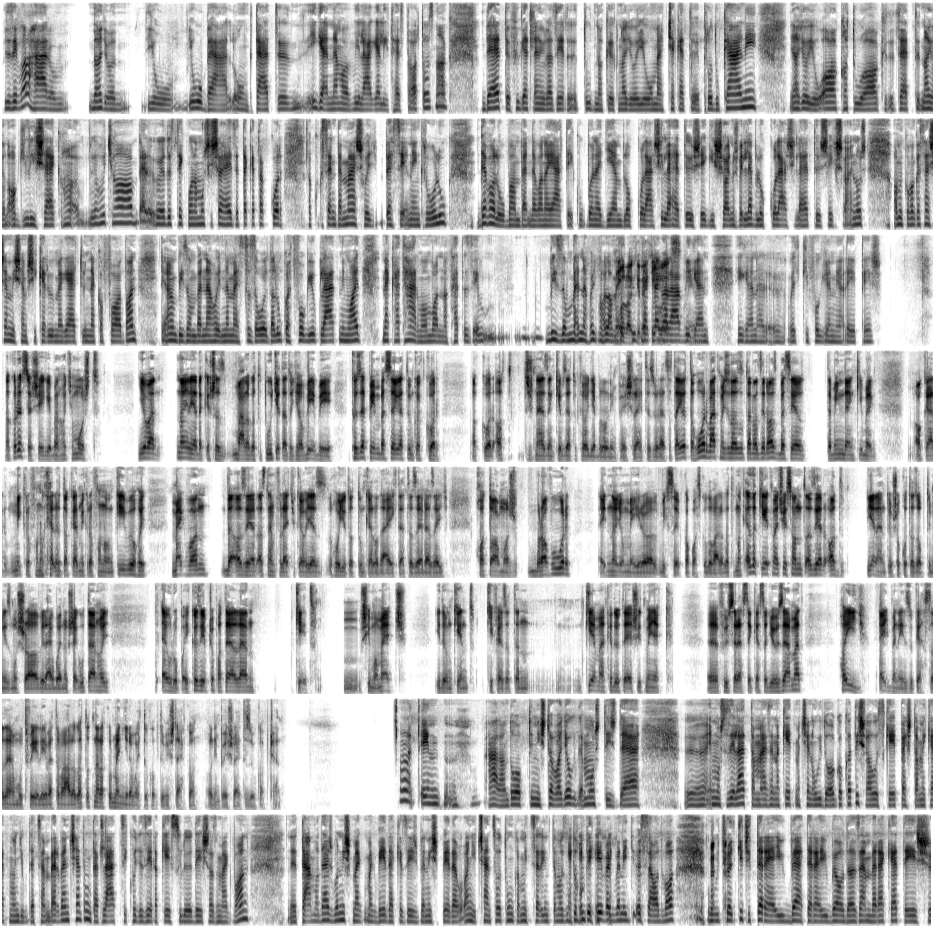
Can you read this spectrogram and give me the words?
hogy azért van három nagyon jó, jó beállónk, tehát igen, nem a világ elithez tartoznak, de ettől függetlenül azért tudnak ők nagyon jó meccseket produkálni, nagyon jó alkatúak, tehát nagyon agilisek. Ha, hogyha belövöldözték volna most is a helyzeteket, akkor, akkor szerintem máshogy beszélnénk róluk, de valóban benne van a játékukban egy ilyen blokkolási lehetőség is sajnos, vagy leblokkolási lehetőség sajnos, amikor meg aztán semmi sem sikerül, meg eltűnnek a falban. De nagyon bízom benne, hogy nem ezt az oldal oldalukat fogjuk látni majd, meg hát hárman vannak, hát azért bízom benne, hogy valamelyiküknek legalább igen, igen elő, vagy ki fog jönni a lépés. Na akkor összességében, hogyha most nyilván nagyon érdekes az válogatott útja, tehát hogyha a VB közepén beszélgetünk, akkor akkor azt is nehezen képzeltük el, hogy ebből olimpiai selejtező lesz. Aztán jött a horvát meccs, de azután azért azt beszél értette mindenki, meg akár mikrofonok előtt, akár mikrofonon kívül, hogy megvan, de azért azt nem felejtjük el, hogy ez hogy jutottunk el odáig. Tehát azért ez egy hatalmas bravúr, egy nagyon mélyről visszakapaszkodó válogatottnak. Ez a két meccs viszont azért ad jelentős okot az optimizmusra a világbajnokság után, hogy európai középcsapat ellen két mm, sima meccs, időnként kifejezetten kiemelkedő teljesítmények fűszerezték ezt a győzelmet. Ha így egyben nézzük ezt az elmúlt fél évet a válogatottnál, akkor mennyire vagytok optimisták a olimpiai selejtező kapcsán? Hát én állandó optimista vagyok, de most is, de ö, én most azért láttam már ezen a két meccsen új dolgokat is, ahhoz képest, amiket mondjuk decemberben csináltunk, tehát látszik, hogy azért a készülődés az megvan. Támadásban is, meg, meg védekezésben is például annyit sáncoltunk, amit szerintem az utóbbi években így összeadva, úgyhogy kicsit tereljük be, tereljük be oda az embereket, és,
